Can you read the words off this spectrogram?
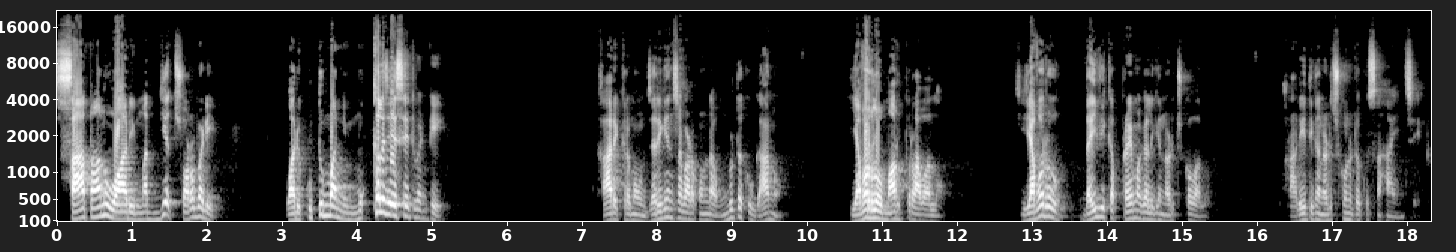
సాతాను వారి మధ్య చొరబడి వారి కుటుంబాన్ని ముక్కలు చేసేటువంటి కార్యక్రమం జరిగించబడకుండా ఉండుటకు గాను ఎవరిలో మార్పు రావాలో ఎవరు దైవిక ప్రేమ కలిగి నడుచుకోవాలో వారు ఆ రీతిగా నడుచుకున్నటకు సహాయం చేయండి.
